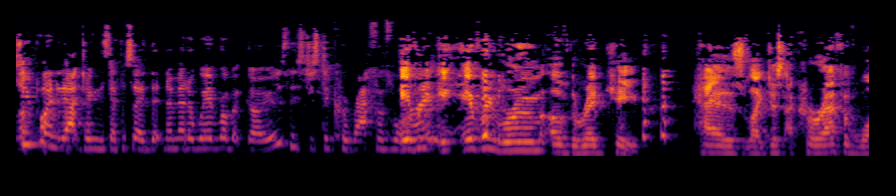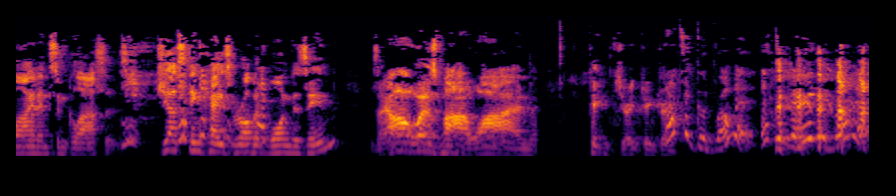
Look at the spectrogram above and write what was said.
Stu pointed out during this episode that no matter where Robert goes, there's just a carafe of wine. every every room of the Red Keep has like just a carafe of wine and some glasses, just in case Robert wanders in. He's like, "Oh, where's my wine?" Pick, drink, drink, drink. That's a good Robert. That's a very good Robert.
